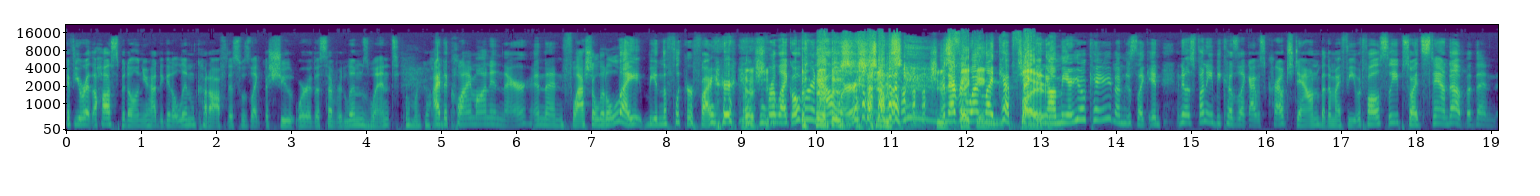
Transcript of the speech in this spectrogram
if you were at the hospital and you had to get a limb cut off, this was like the chute where the severed limbs went. Oh my god. I had to climb on in there and then flash a little light, be in the flicker fire Yeah, she- for like over an hour. she was. She was and everyone like kept fire. checking on me. Are you okay? And I'm just like in. And it was funny because like I was crouched down, but then my feet would fall asleep, so I'd stand up, but then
